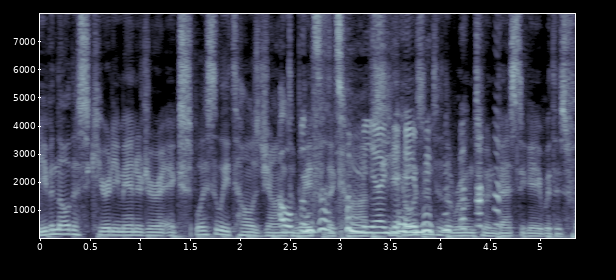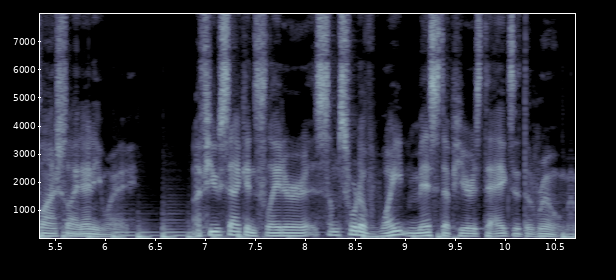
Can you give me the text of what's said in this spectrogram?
Even though the security manager explicitly tells John to wait for the cops, he goes into the room to investigate with his flashlight anyway. A few seconds later, some sort of white mist appears to exit the room.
